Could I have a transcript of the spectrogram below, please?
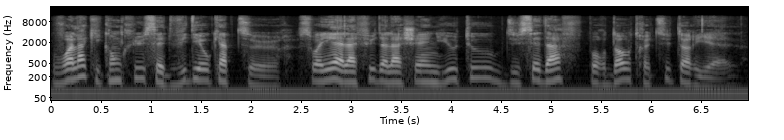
Voilà qui conclut cette vidéo capture. Soyez à l'affût de la chaîne YouTube du CEDAF pour d'autres tutoriels.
